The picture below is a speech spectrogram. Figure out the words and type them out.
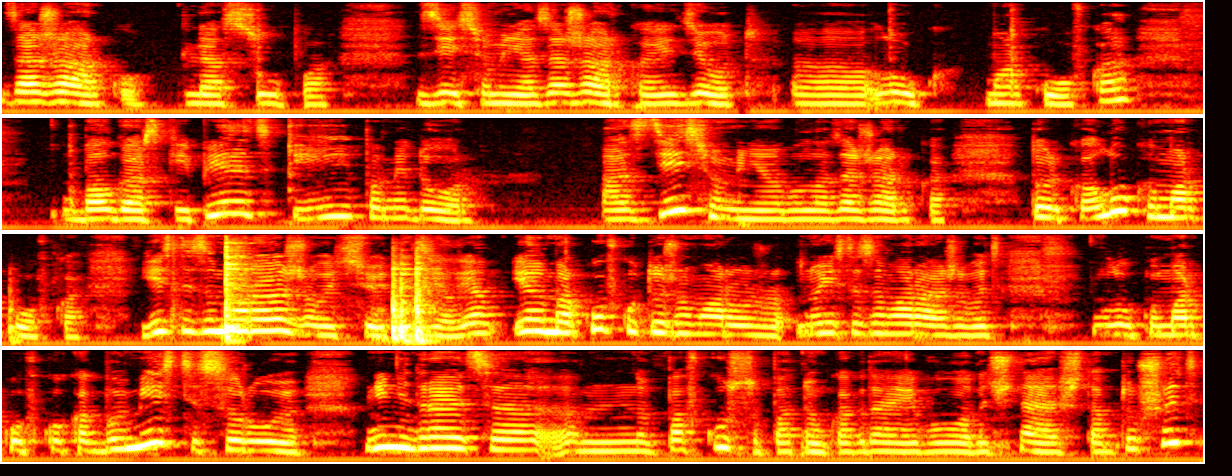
зажарку для супа. Здесь у меня зажарка идет э, лук, морковка, болгарский перец и помидор. А здесь у меня была зажарка только лук и морковка. Если замораживать все это дело, я, я морковку тоже морожу, но если замораживать лук и морковку как бы вместе сырую, мне не нравится э, по вкусу потом, когда его начинаешь там тушить.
